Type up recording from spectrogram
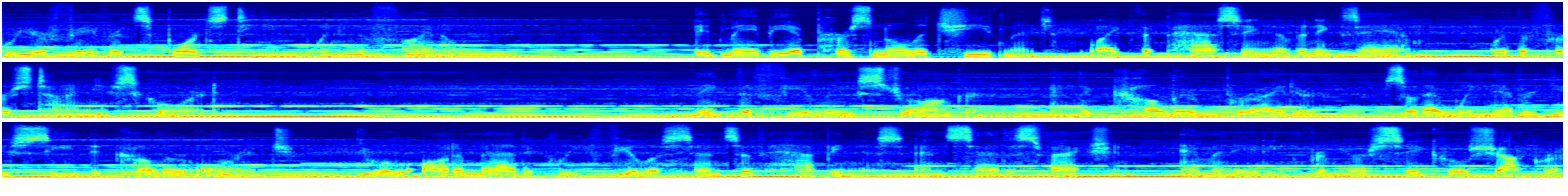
or your favorite sports team winning a final. It may be a personal achievement, like the passing of an exam or the first time you've scored. Make the feeling stronger and the color brighter so that whenever you see the color orange, you will automatically feel a sense of happiness and satisfaction emanating from your sacral chakra.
